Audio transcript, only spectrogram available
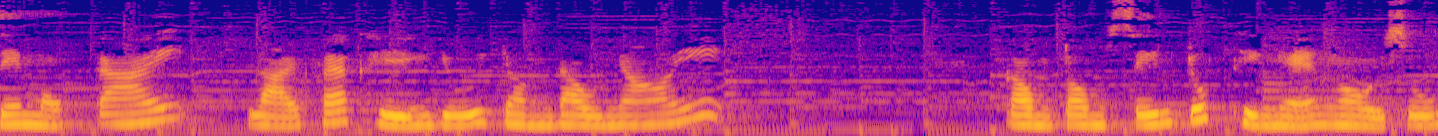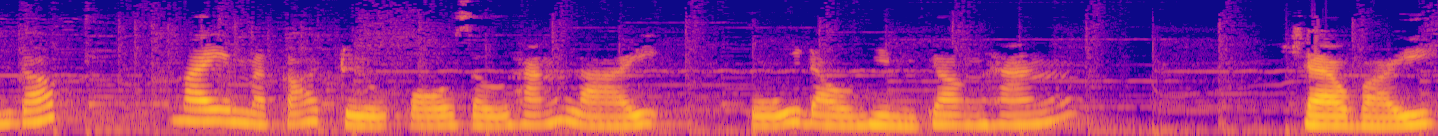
xem một cái, lại phát hiện dưới trần đầu nhói. Công tôn xém chút thì ngẹ ngồi xuống đất May mà có triệu phổ giữ hắn lại cúi đầu nhìn chân hắn Sao vậy?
